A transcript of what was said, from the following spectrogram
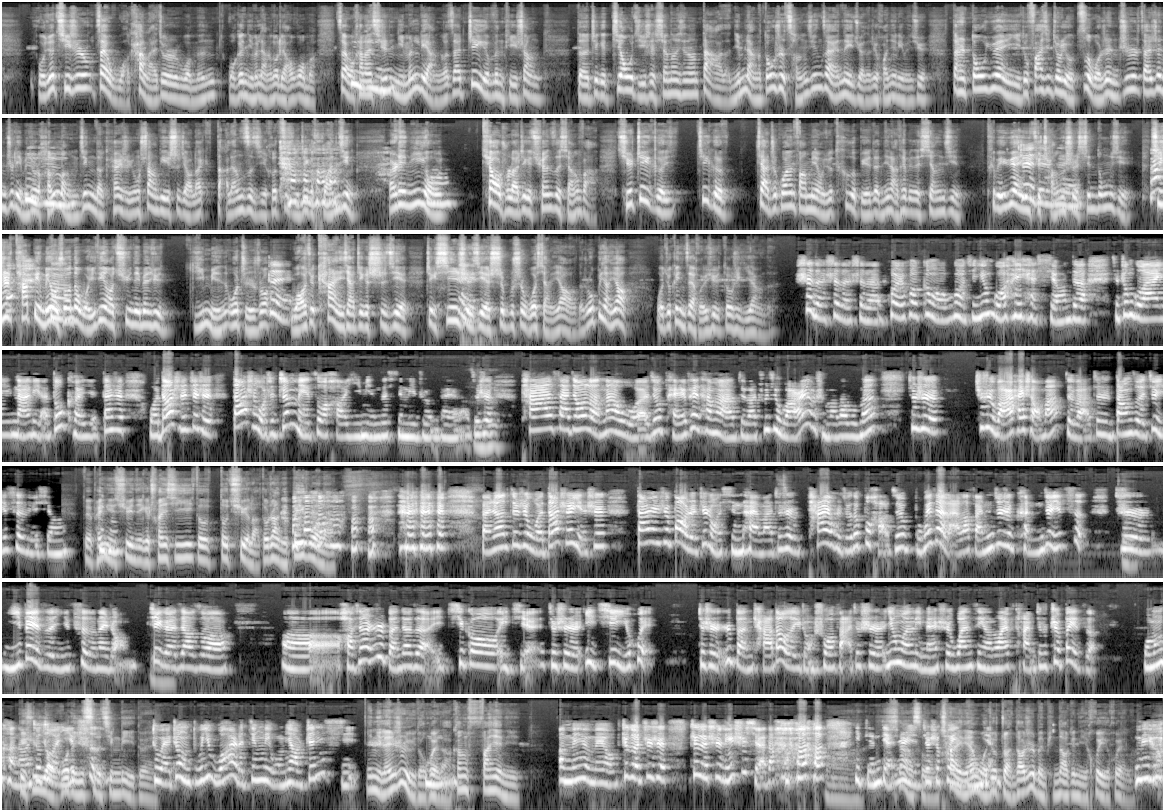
我觉得其实在我看来，就是我们我跟你们两个都聊过嘛，在我看来，其实你们两个在这个问题上的这个交集是相当相当大的。你们两个都是曾经在内卷的这个环境里面去，但是都愿意都发现就是有自我认知，在认知里面就是很冷静的开始用上帝视角来打量自己和自己这个环境，而且你有跳出来这个圈子的想法，其实这个这个。价值观方面，我觉得特别的，你俩特别的相近，特别愿意去尝试新东西。其实他并没有说，嗯那我一定要去那边去移民，我只是说我要去看一下这个世界，这个新世界是不是我想要的。如果不想要，我就跟你再回去，都是一样的。是的，是的，是的，或者或跟我跟我去英国 也行，对吧？就中国啊，哪里啊都可以。但是我当时这是当时我是真没做好移民的心理准备了，就是嗯他撒娇了，那我就陪陪他嘛，对吧？出去玩有什么的？我们就是出去玩儿还少吗？对吧？就是当做就一次旅行，对，陪你去那个川西都都去了，都让你背过了。反正就是我当时也是，当时是抱着这种心态嘛，就是他要是觉得不好，就不会再来了，反正就是可能就一次，就是一辈子一次的那种。这个叫做，呃，好像日本叫做一期沟一节，就是一期一会。就是日本茶道的一种说法，就是英文里面是 once in a lifetime，就是这辈子我们可能就做一次次经历，对。对，这种独一无二的经历，我们要珍惜。那你连日语都会的，嗯刚发现你啊，没有没有，这个这是这个是临时学的，一点点日语就是会一差一点我就。转到日本频道跟你会一会了。没有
